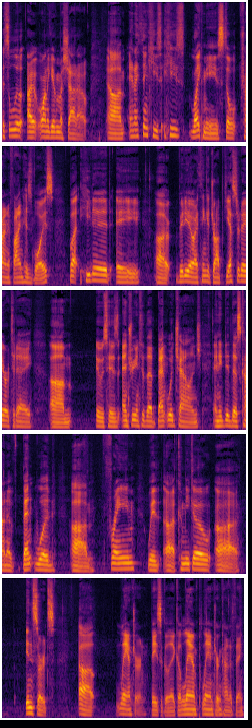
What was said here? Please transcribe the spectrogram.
it's a little. I want to give him a shout out. Um, and I think he's he's like me, is still trying to find his voice. But he did a uh, video. I think it dropped yesterday or today. Um, it was his entry into the Bentwood Challenge, and he did this kind of Bentwood um, frame with uh, Kumiko uh, inserts, uh, lantern, basically like a lamp lantern kind of thing.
